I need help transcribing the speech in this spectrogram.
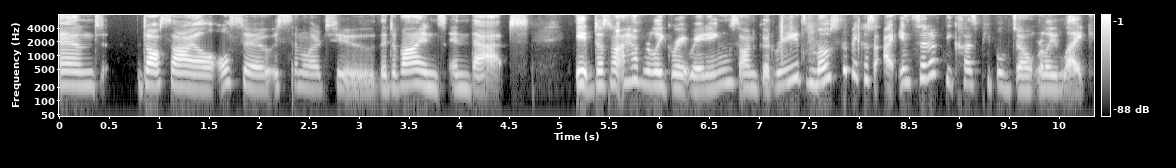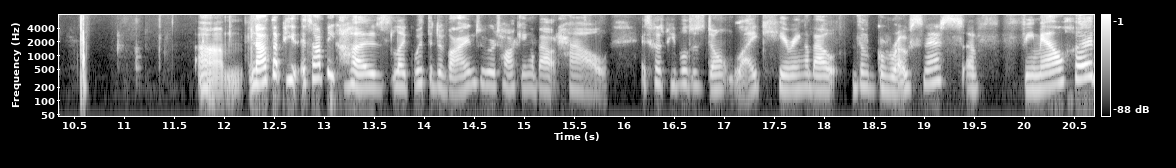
and docile also is similar to the divines in that it does not have really great ratings on goodreads mostly because i instead of because people don't really like um not that pe- it's not because like with the divines we were talking about how it's because people just don't like hearing about the grossness of femalehood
